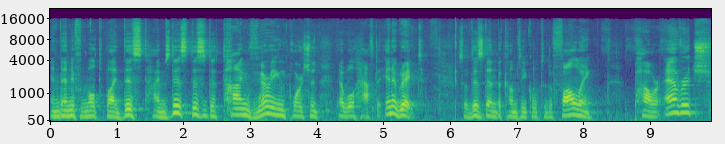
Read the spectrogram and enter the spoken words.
And then if we multiply this times this, this is the time varying portion that we'll have to integrate. So this then becomes equal to the following power average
